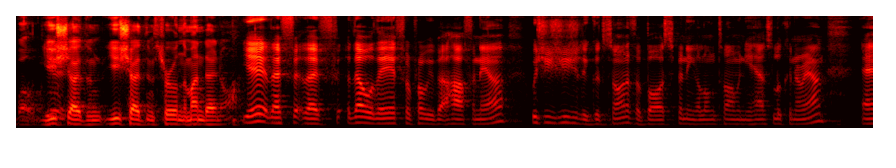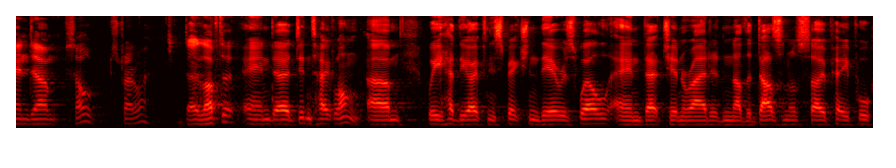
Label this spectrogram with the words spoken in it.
Well, you yeah. showed them. You showed them through on the Monday night. Yeah, they they they were there for probably about half an hour, which is usually a good sign if a buyer's spending a long time in your house looking around, and um, sold straight away. They loved it and uh, didn't take long. Um, we had the open inspection there as well, and that generated another dozen or so people,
